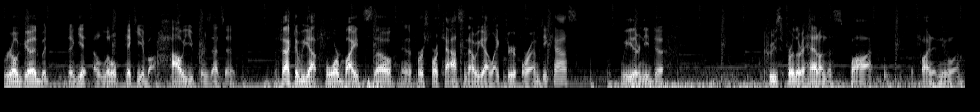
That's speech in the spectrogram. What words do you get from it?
real good, but they get a little picky about how you present it. The fact that we got four bites though in the first four casts and now we got like three or four empty casts, we either need to cruise further ahead on this spot or find a new one.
